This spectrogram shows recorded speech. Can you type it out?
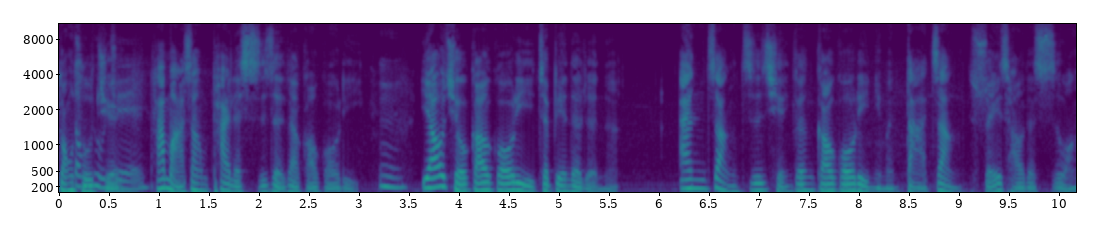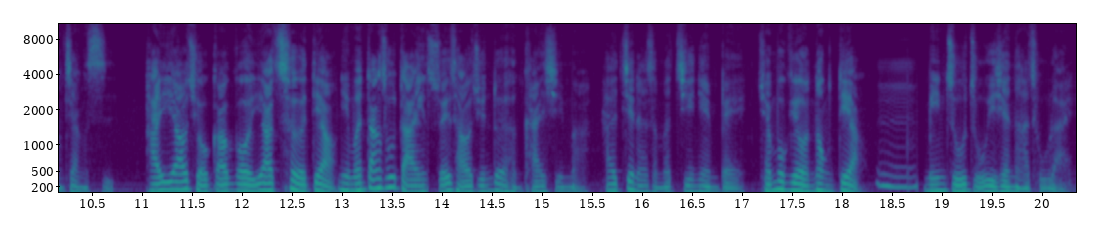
东突厥，东突厥他马上派了使者到高句丽，嗯，要求高句丽这边的人呢。安葬之前跟高句丽你们打仗隋朝的死亡将士，还要求高句丽要撤掉。你们当初打赢隋朝军队很开心嘛，还建了什么纪念碑，全部给我弄掉。嗯，民族主义先拿出来，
